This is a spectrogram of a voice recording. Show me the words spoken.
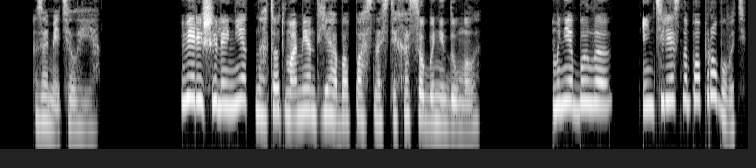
— заметила я. Веришь или нет, на тот момент я об опасностях особо не думала. Мне было интересно попробовать.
